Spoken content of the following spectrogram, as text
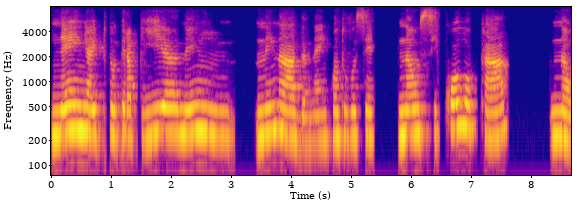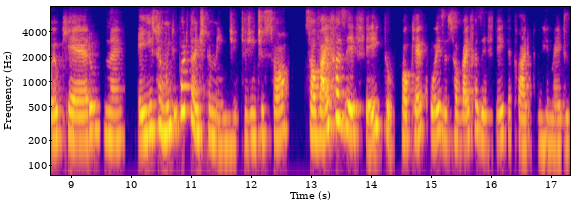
nem a hipnoterapia, nem, nem nada, né? Enquanto você não se colocar, não, eu quero, né? E isso é muito importante também, gente. A gente só só vai fazer efeito, qualquer coisa só vai fazer efeito, é claro que um remédio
